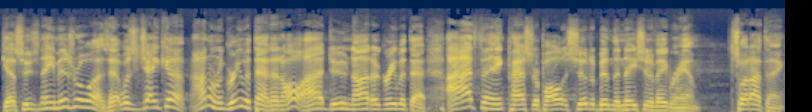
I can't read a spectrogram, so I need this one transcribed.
Guess whose name Israel was? That was Jacob. I don't agree with that at all. I do not agree with that. I think, Pastor Paul, it should have been the nation of Abraham. That's what I think.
